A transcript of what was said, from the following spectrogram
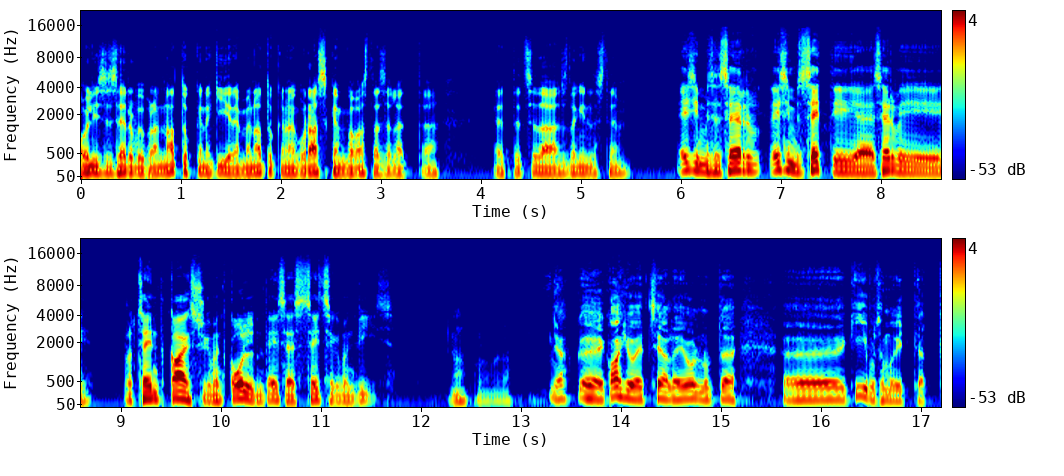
oli see serv võib-olla natukene kiirem ja natukene nagu raskem ka vastasele, et et, et seda, seda kindlasti, jah. esimese serv, esimese seti servi protsent kaheksakümmend kolm, teises seitsekümmend viis. noh, palun väga. jah, äh, kahju, et seal ei olnud äh, kiirusemõõtjat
